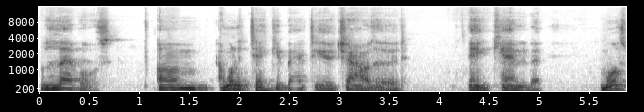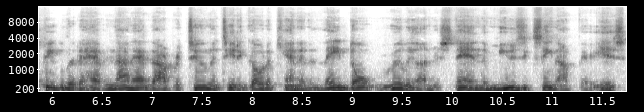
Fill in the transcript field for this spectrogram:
levels um, I want to take you back to your childhood in Canada. Most people that have not had the opportunity to go to Canada, they don't really understand the music scene out there is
